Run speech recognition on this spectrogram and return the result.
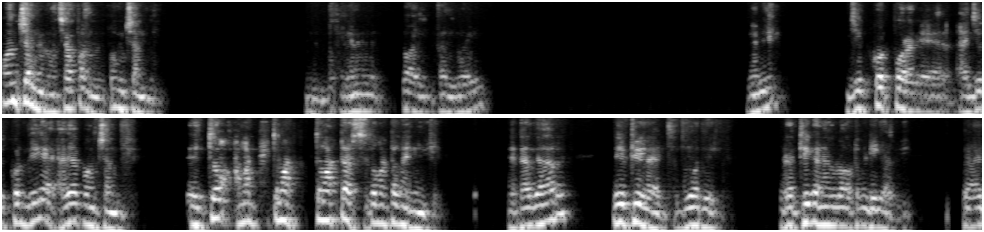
পঞ্চান্ন না ছাপ্পান্ন পঞ্চান্ন। জিপ কোড পরে জিপ কোড দিয়ে এক হাজার পঞ্চান্ন। এই তো আমার তোমার তোমারটা তোমারটা নিচ্ছি এক হাজার ফিফটি ফাইভ দুয়াদি এটা ঠিকানাগুলো অটোমেটিক আসবে। প্রায়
